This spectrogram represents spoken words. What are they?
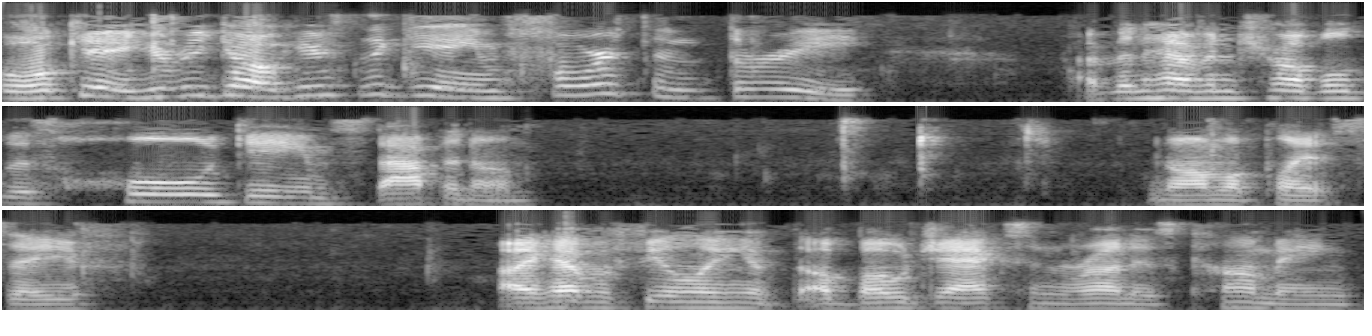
Okay, here we go. Here's the game. Fourth and three. I've been having trouble this whole game stopping them. No, I'm going to play it safe. I have a feeling a Bo Jackson run is coming,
